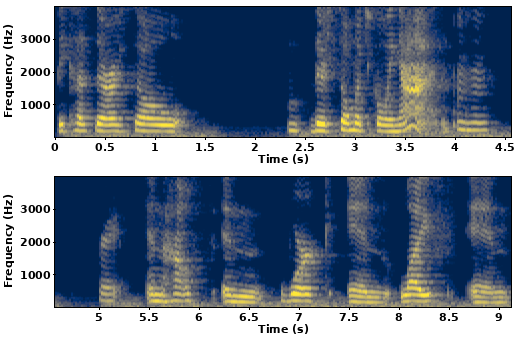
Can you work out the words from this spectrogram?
because there are so there's so much going on Mm-hmm. Right. in the house in work in life in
